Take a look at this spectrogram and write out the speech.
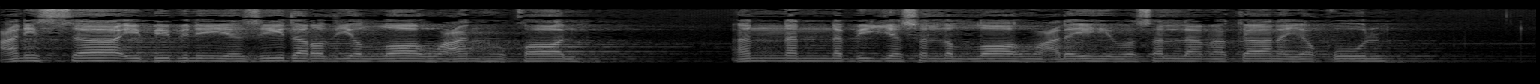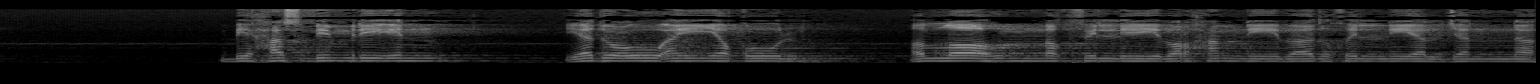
عن السائب بن يزيد رضي الله عنه قال أن النبي صلى الله عليه وسلم كان يقول بحسب امرئ يدعو أن يقول اللهم اغفر لي وارحمني وادخلني الجنة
